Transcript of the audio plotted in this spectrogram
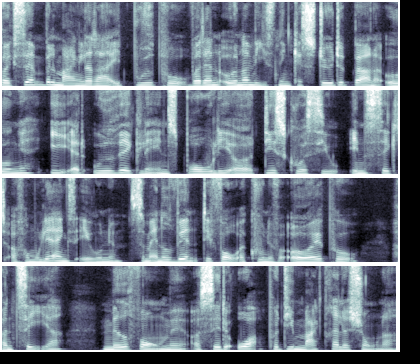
For eksempel mangler der et bud på, hvordan undervisning kan støtte børn og unge i at udvikle en sproglig og diskursiv indsigt og formuleringsevne, som er nødvendig for at kunne få øje på, håndtere, medforme og sætte ord på de magtrelationer,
